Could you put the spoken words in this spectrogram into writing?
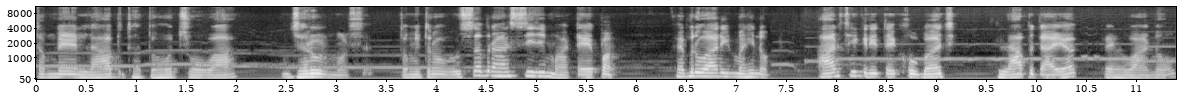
તમને લાભ થતો જોવા જરૂર મળશે. તો મિત્રો, વૃષભ રાશિ માટે પણ ફેબ્રુઆરી મહિનો આર્થિક રીતે ખૂબ જ લાભદાયક રહેવાનો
